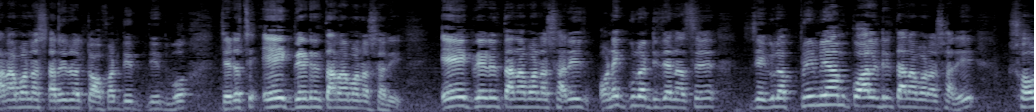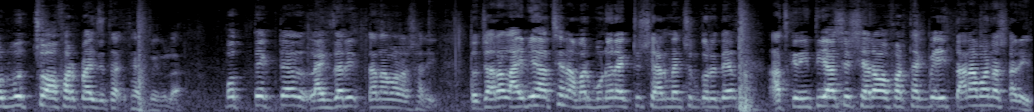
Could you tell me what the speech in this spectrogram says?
তানাবানা শাড়িরও একটা অফার দিয়ে দিব, যেটা হচ্ছে এ গ্রেডের তানাবানা শাড়ি। এ গ্রেডের তানাবানা শাড়ি, অনেকগুলা ডিজাইন আছে, যেগুলা প্রিমিয়াম কোয়ালিটির তানাবানা শাড়ি। সর্বোচ্চ অফার প্রাইসে থাকবে এগুলা। প্রত্যেকটা লাক্সারি টানামানা শাড়ি। তো যারা লাইভে আছেন, আমার বোনেরা একটু শেয়ার মেনশন করে দেন। আজকের ইতিহাসে সেরা অফার থাকবে এই তানাবানা শাড়ির।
